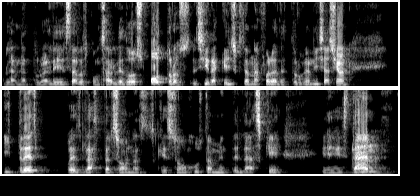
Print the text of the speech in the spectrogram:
la naturaleza, responsable dos, otros, es decir, aquellos que están afuera de tu organización, y tres, pues las personas, que son justamente las que eh, están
